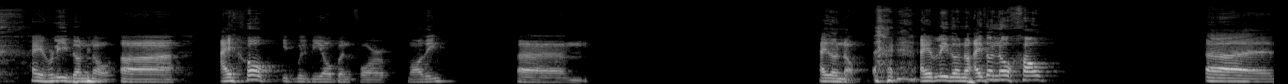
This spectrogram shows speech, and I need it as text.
I really don't know. Uh, I hope it will be open for modding. Um, I don't know. I really don't know. I don't know how uh,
